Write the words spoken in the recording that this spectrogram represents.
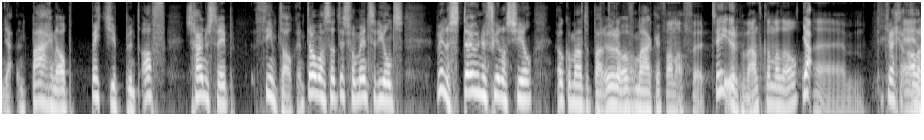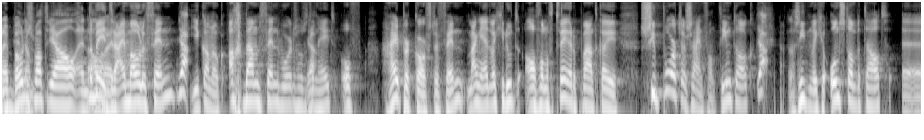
ja, een pagina op petje.af, schuine streep, themetalk. En Thomas, dat is voor mensen die ons willen steunen financieel, elke maand een paar Dat euro overmaken. Vanaf eh 2 euro per maand kan dat al. Ja. Ehm, Dan krijg je En- allerlei en dan- bonusmateriaal. En dan ben je draaimolen-fan. Ja. Je kan ook achtbaan-fan worden, zoals het Ja. dan heet. Of hypercoaster-fan. Maakt niet uit wat je doet. Al vanaf 2 euro per maand kan je supporter zijn van Teamtalk. Ja. Nou, dat is niet omdat je ons dan betaalt. eh,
